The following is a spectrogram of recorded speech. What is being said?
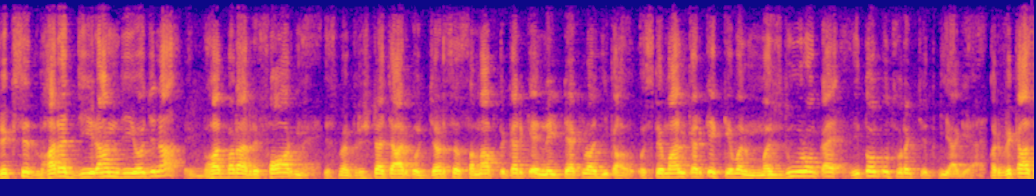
विकसित भारत जी राम जी योजना एक बहुत बड़ा रिफॉर्म है, जिसमें भ्रष्टाचार को जड़ से समाप्त करके नई टेक्नोलॉजी का इस्तेमाल करके केवल मजदूरों का हितों को सुरक्षित किया गया है और विकास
